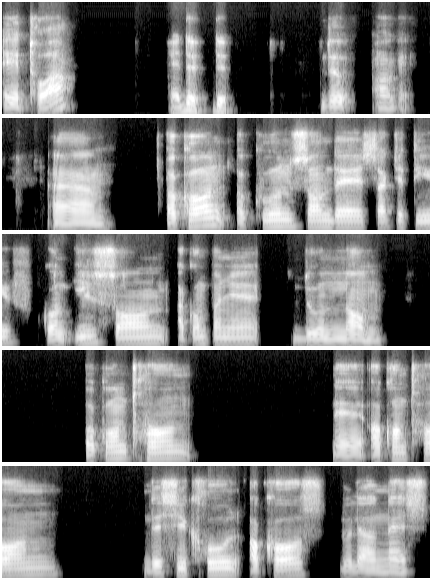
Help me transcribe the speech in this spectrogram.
Et toi? Et deux, deux. Deux. Ok. Euh, aucun, sont des adjectifs quand ils sont accompagnés d'un nom. Aucun tronc, euh, aucun tronc de s'écroule à cause de la neige.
